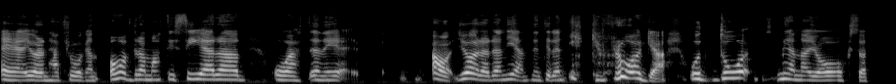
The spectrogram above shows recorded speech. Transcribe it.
eh, göra den här frågan avdramatiserad och att den är ja, göra den egentligen till en icke-fråga. Och då menar jag också att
